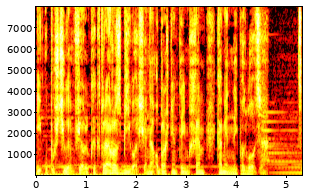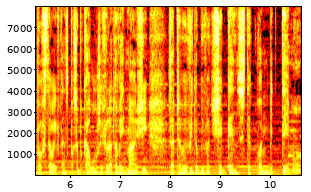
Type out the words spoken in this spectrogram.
i upuściłem fiolkę, która rozbiła się na obrośniętej mchem kamiennej podłodze. Z powstałej w ten sposób kałuży fioletowej mazi zaczęły wydobywać się gęste kłęby dymu.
